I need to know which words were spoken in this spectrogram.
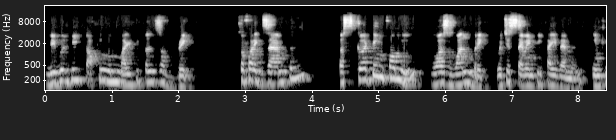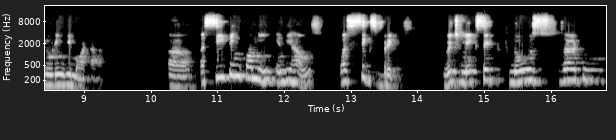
we will be talking in multiples of brick. So for example, a skirting for me was one brick, which is 75 mm, including the mortar. Uh, a seating for me in the house was six bricks, which makes it closer to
